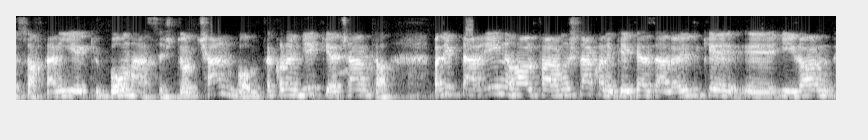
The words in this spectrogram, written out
ساختن یک بم هستش. در چند بم فکر کنم یک یا چند تا. ولی در این حال فراموش نکنیم که یکی از دلایلی که ایران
